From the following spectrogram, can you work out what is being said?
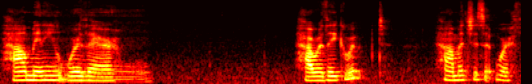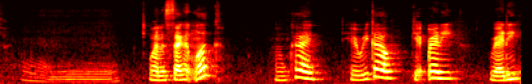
How many were there? How are they grouped? How much is it worth? Want a second look? Okay, here we go. Get ready. Ready,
